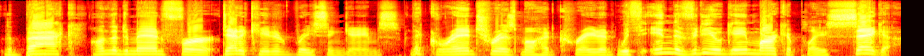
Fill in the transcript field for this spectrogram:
the back on the demand for dedicated racing games that Gran Turismo had created within the video game marketplace, Sega,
